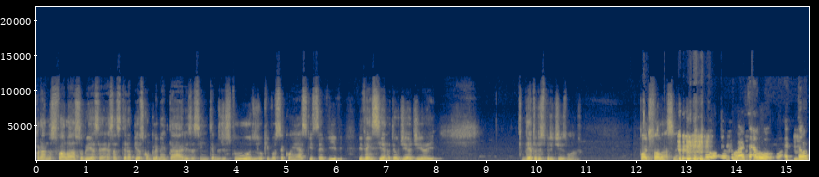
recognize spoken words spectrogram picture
para nos falar sobre essa, essas terapias complementares, assim, em termos de estudos, o que você conhece, que você vive, vivencia no teu dia a dia aí, dentro do espiritismo. Pode falar, sim. O, Marcelo, é tão,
